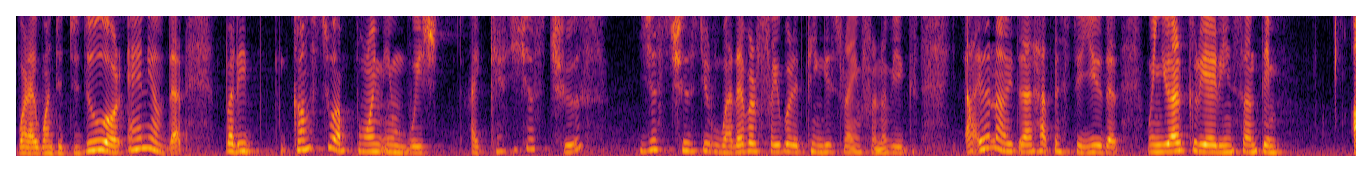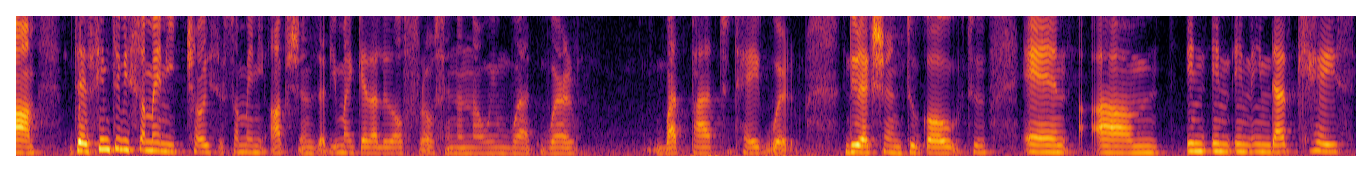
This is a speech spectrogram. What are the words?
what i wanted to do or any of that. But it comes to a point in which i guess you just choose you just choose your whatever favorite thing is right in front of you. Cause I don't know if that happens to you that when you are creating something, um, there seem to be so many choices, so many options that you might get a little frozen on knowing what where what path to take, where direction to go to. And um, in, in, in, in that case,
